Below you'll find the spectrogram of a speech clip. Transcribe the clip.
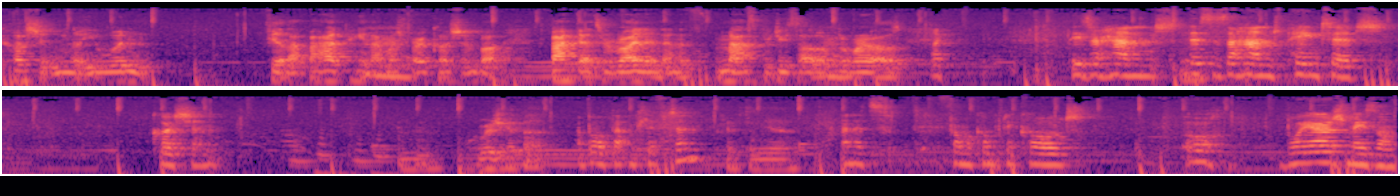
cushion, you know, you wouldn't feel that bad paying that much Mm. for a cushion. But the fact that it's River Island and it's mass produced all over the world. Like, These are hand, this is a hand painted cushion. Mm, where'd you get that? I bought that in Clifden Clifden, yeah. and it's from a company called oh, Voyage Maison.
